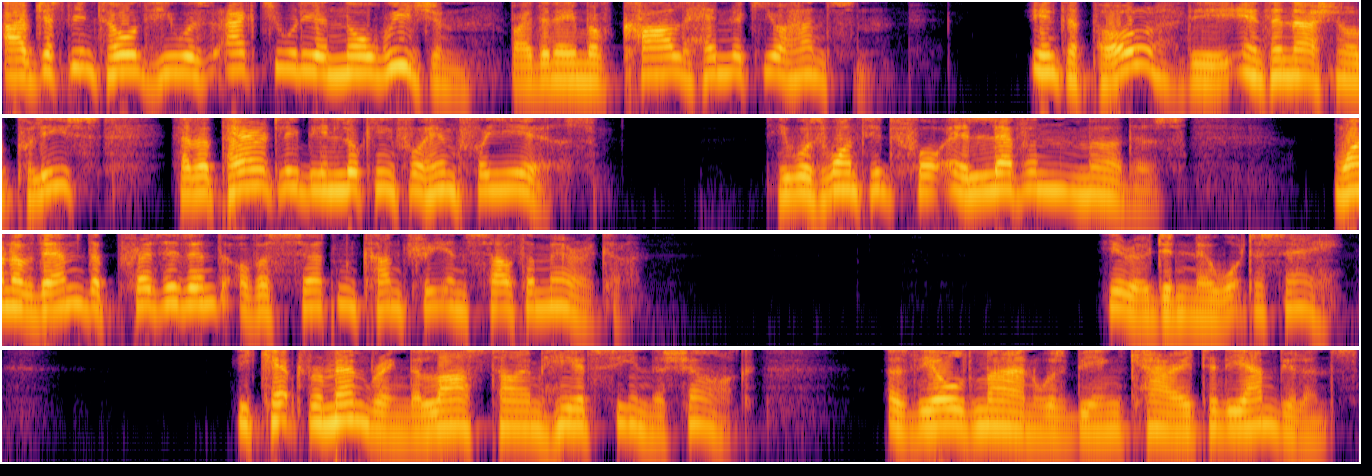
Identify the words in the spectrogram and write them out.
I've just been told he was actually a Norwegian by the name of Carl Henrik Johansen. Interpol, the international police, have apparently been looking for him for years. He was wanted for eleven murders, one of them the president of a certain country in South America. Hiro didn't know what to say. He kept remembering the last time he had seen the shark, as the old man was being carried to the ambulance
